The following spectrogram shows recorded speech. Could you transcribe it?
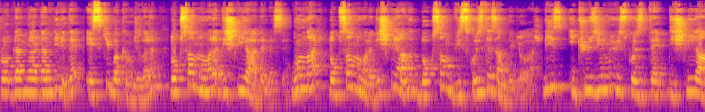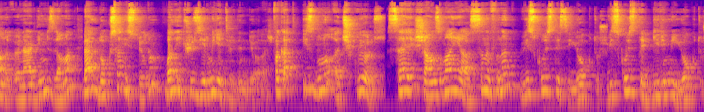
problemlerden biri de eski bakımcıların 90 numara dişli yağ demesi. Bunlar 90 numara dişli yağını 90 viskozite zannediyorlar. Biz 220 viskozite dişli yağını önerdiğimiz zaman ben 90 istiyordum bana 220 getirdin diyorlar. Fakat biz bunu açıklıyoruz. SAE şanzıman yağı sınıfının viskozitesi yoktur. Viskozite birimi yoktur.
